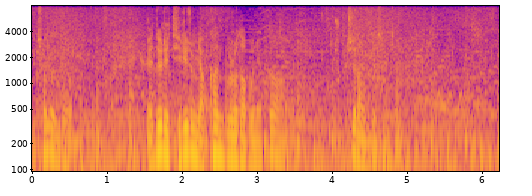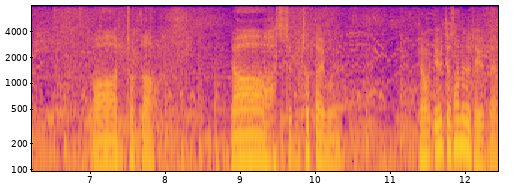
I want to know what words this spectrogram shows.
미쳤는데요. 애들이 딜이 좀 약한 불러다 보니까 죽질 않네 진짜. 와 미쳤다. 야 진짜 미쳤다 이거는 그냥 1대 3해도 되겠다 야.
